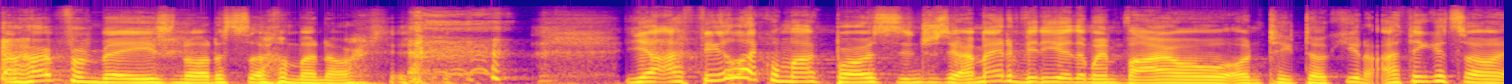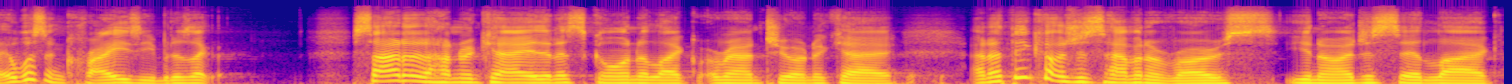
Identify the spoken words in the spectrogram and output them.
I hope for me he's not a so- minority. yeah, I feel like when Mark Bouris is interesting. I made a video that went viral on TikTok. You know, I think it's on. It wasn't crazy, but it was like started at 100k, then it's gone to like around 200k, and I think I was just having a roast. You know, I just said like.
